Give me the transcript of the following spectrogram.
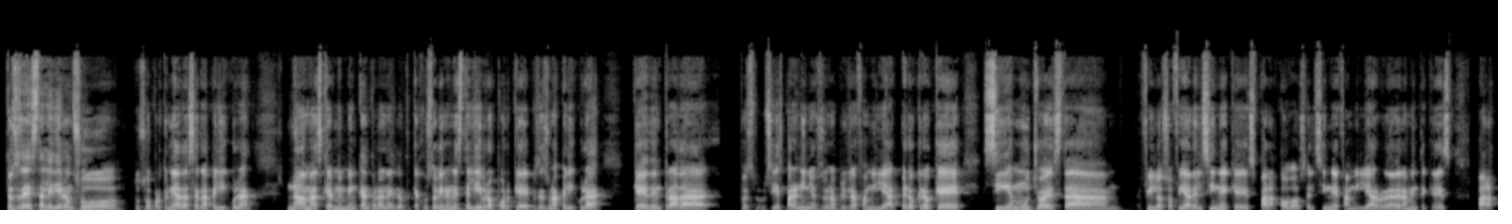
Entonces a esta le dieron su, pues, su oportunidad de hacer la película. Nada más que me encanta una anécdota que justo viene en este libro porque pues, es una película que de entrada, pues sí es para niños, es una película familiar, pero creo que sigue mucho esta mm, filosofía del cine que es para todos, el cine familiar verdaderamente que es para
